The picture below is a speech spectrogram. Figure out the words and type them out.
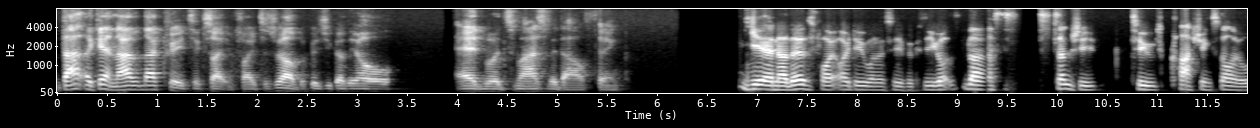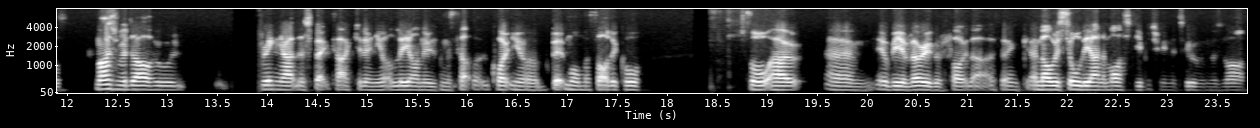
that again. That that creates exciting fights as well because you got the whole Edwards Masvidal thing. Yeah, now there's a fight I do want to see because you got that's essentially two clashing styles. Masvidal who would bring out the spectacular, and you got Leon who's method- quite you know a bit more methodical, thought out. Um, it'll be a very good fight that I think, and obviously all the animosity between the two of them as well.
